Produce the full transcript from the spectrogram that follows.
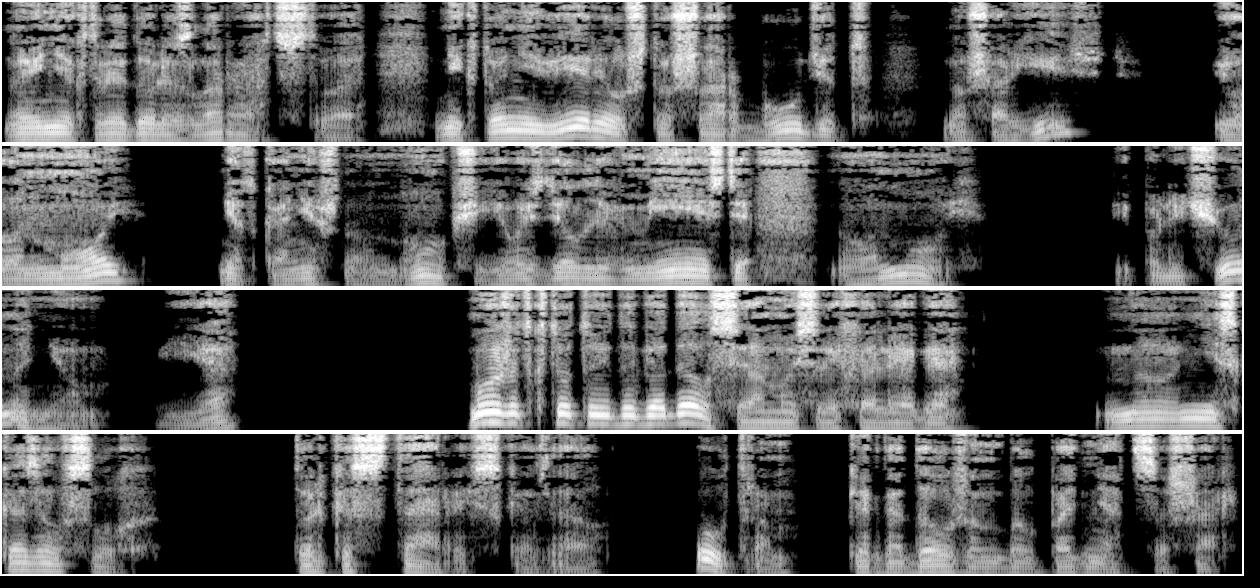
но и некоторая доля злорадства. Никто не верил, что шар будет, но шар есть, и он мой. Нет, конечно, он общий, его сделали вместе, но он мой. И полечу на нем я. Может, кто-то и догадался о мыслях Олега, но не сказал вслух. Только старый сказал. Утром, когда должен был подняться шар.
